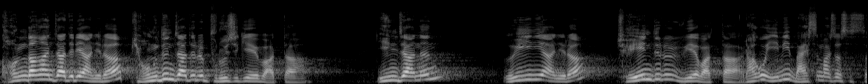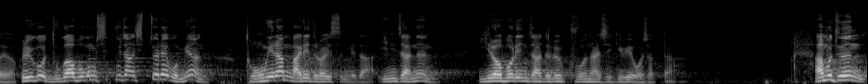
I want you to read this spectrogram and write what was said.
건강한 자들이 아니라 병든 자들을 부르시기 위해 왔다. 인자는 의인이 아니라 죄인들을 위해 왔다라고 이미 말씀하셨었어요. 그리고 누가복음 19장 10절에 보면 동일한 말이 들어 있습니다. 인자는 잃어버린 자들을 구원하시기 위해 오셨다. 아무튼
